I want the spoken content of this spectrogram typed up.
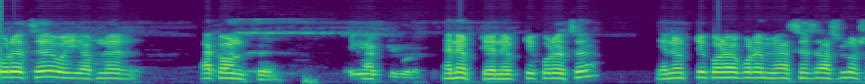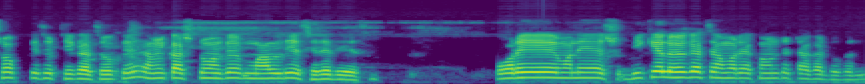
করেছে ওই আপনার অ্যাকাউন্ট পে এনএফটি এনএফটি করেছে। এনএফটি করার পরে মেসেজ আসলো সব কিছু ঠিক আছে ওকে আমি কাস্টমারকে মাল দিয়ে ছেড়ে দিয়েছি। পরে মানে বিকেল হয়ে গেছে আমার অ্যাকাউন্টে টাকা ঢোকেনি।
